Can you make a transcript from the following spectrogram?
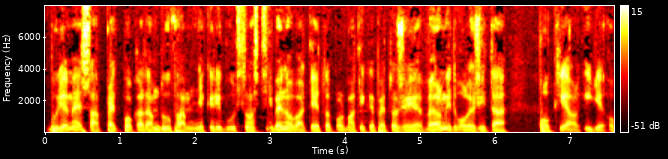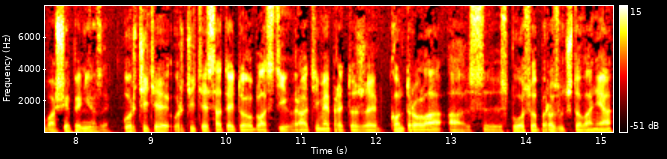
Budeme sa, predpokladám, dúfam, niekedy v budúcnosti venovať tejto problematike, pretože je veľmi dôležitá pokiaľ ide o vaše peniaze. Určite, určite sa tejto oblasti vrátime, pretože kontrola a spôsob rozúčtovania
